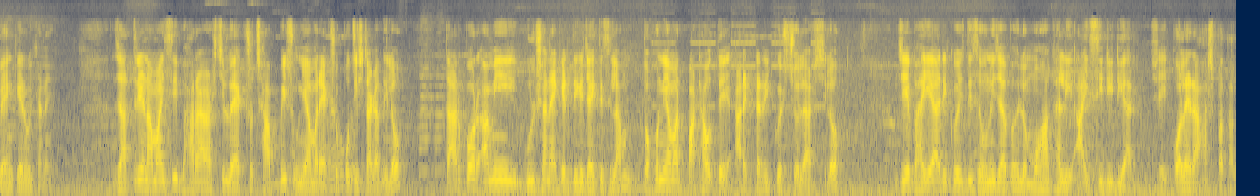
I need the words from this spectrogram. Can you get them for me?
ব্যাংকের ওইখানে। যাত্রী নামাইছি ভাড়া আসছিল একশো ছাব্বিশ উনি আমার একশো পঁচিশ টাকা দিল। তারপর আমি গুলশান একের দিকে যাইতেছিলাম তখনই আমার পাঠাওতে আরেকটা রিকোয়েস্ট চলে আসছিল। যে ভাইয়া রিকোয়েস্ট দিছে উনি যাবে হলো মহাখালী আইসিডিডিআর সেই কলেরা হাসপাতাল।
